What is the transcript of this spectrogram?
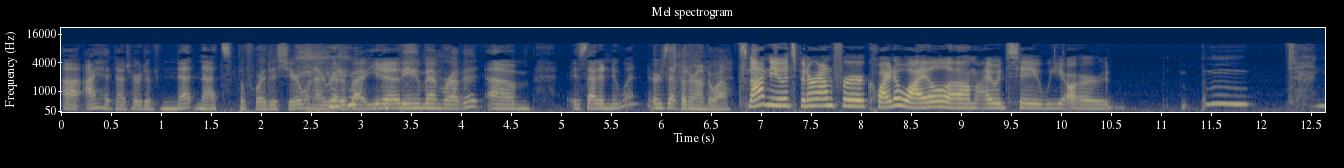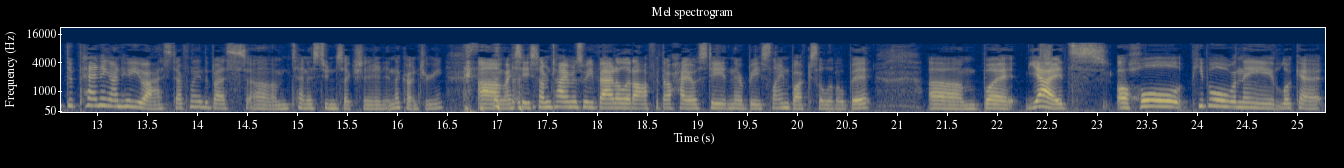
uh, I had not heard of Net Nuts before this year when I read about you yes. being a member of it. Um, is that a new one, or has that been around a while? It's not new. It's been around for quite a while. Um, I would say we are, mm, depending on who you ask, definitely the best um, tennis student section in the country. Um, I say sometimes we battle it off with Ohio State and their baseline bucks a little bit. Um, but yeah, it's a whole. People when they look at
